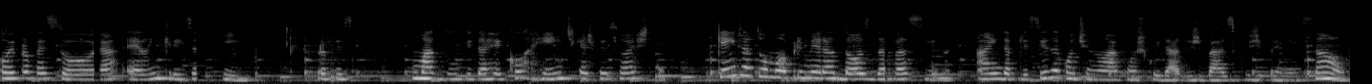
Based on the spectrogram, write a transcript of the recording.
Oi, professora. Ellen Cris aqui. Professora, uma dúvida recorrente que as pessoas têm. Quem já tomou a primeira dose da vacina ainda precisa continuar com os cuidados básicos de prevenção?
